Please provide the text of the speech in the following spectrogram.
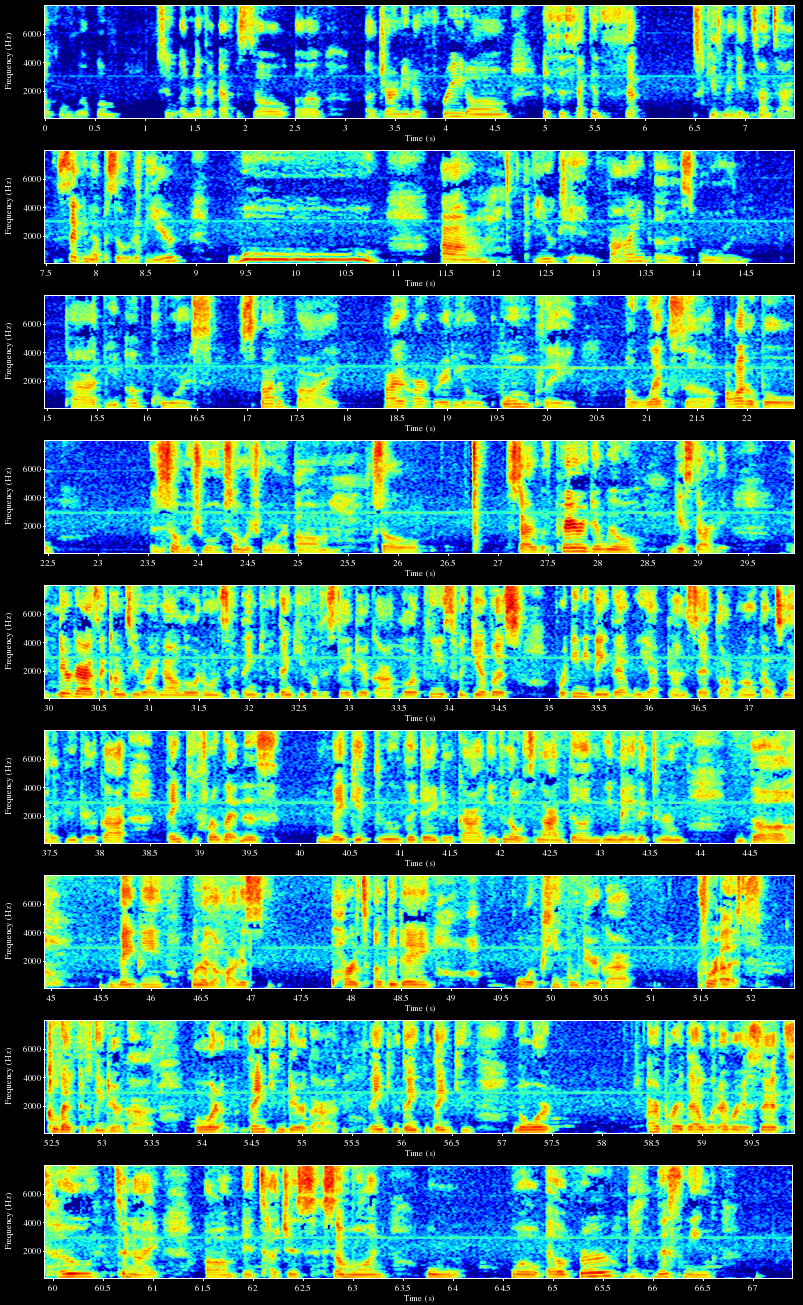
Welcome, welcome, to another episode of A Journey to Freedom. It's the second step, excuse me, getting tongue tied. Second episode of the year. Woo! Um, you can find us on Podbean, of course, Spotify, iHeartRadio, Boomplay, Alexa, Audible, so much more, so much more. Um, so started with prayer, then we'll get started. Dear as I come to you right now, Lord, I want to say thank you. Thank you for this day, dear God. Lord, please forgive us for anything that we have done, said, thought wrong that was not of you, dear God. Thank you for letting us make it through the day, dear God. Even though it's not done, we made it through the maybe one of the hardest parts of the day for people, dear God, for us collectively, dear God. Lord, thank you, dear God. Thank you, thank you, thank you. Lord, I pray that whatever is said to tonight, um, it touches someone who will ever be listening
